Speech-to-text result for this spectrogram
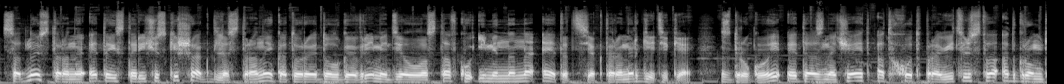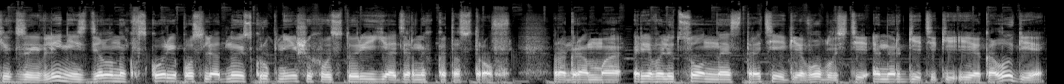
С одной стороны, это исторический шаг для страны, которая долгое время делала ставку именно на этот сектор энергетики. С другой, это означает отход правительства от громких заявлений, сделанных вскоре после одной из крупнейших в истории ядерных катастроф. Программа «Революционная стратегия в области энергетики и экологии»,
